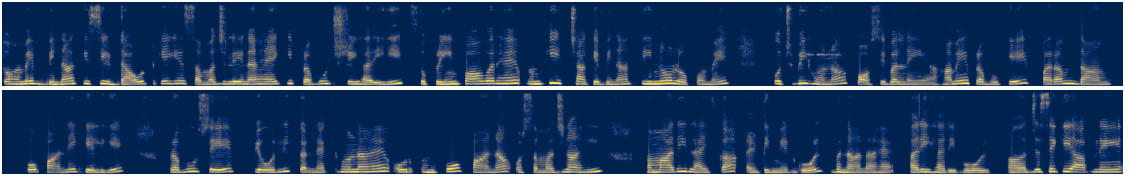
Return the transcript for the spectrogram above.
तो हमें बिना किसी डाउट के ये समझ लेना है कि प्रभु श्री हरि ही सुप्रीम पावर है। उनकी इच्छा के बिना तीनों लोगों में कुछ भी होना पॉसिबल नहीं है। हमें प्रभु के परम दाम को पाने के लिए प्रभु से प्योरली कनेक्ट होना है और उनको पाना और समझना ही हमारी लाइफ का अल्टीमेट गोल बनाना है। हरी हरी बोल। जैसे कि आपने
